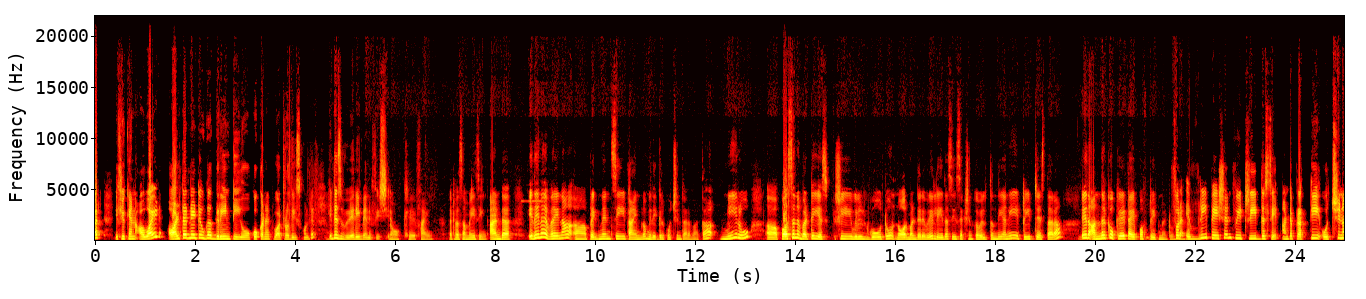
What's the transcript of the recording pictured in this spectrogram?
but if you can avoid ఆల్టర్నేటివ్గా గ్రీన్ టీయో కోకోనట్ వాటర్ తీసుకుంటే it is very beneficial okay fine that was amazing and ఏదైనా ఎవరైనా ప్రెగ్నెన్సీ టైంలో మీ దగ్గరకు వచ్చిన తర్వాత మీరు పర్సన్ బట్టి yes she will go to normal delivery లేదా సి సెక్షన్కి వెళ్తుంది అని ట్రీట్ చేస్తారా? లేదా అందరికీ ఒకే type of treatment for every patient we treat the same అంటే ప్రతి వచ్చిన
